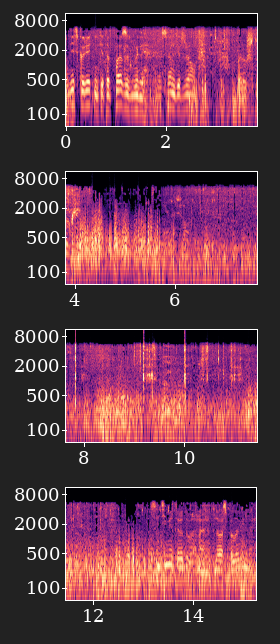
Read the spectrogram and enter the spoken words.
Здесь курятники топазы были. Я сам держал пару штук. Я нашел. Сантиметра два, наверное, два с половиной.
